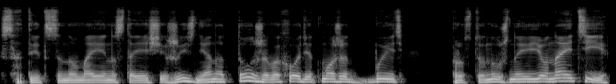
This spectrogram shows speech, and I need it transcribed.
Соответственно, в моей настоящей жизни она тоже выходит, может быть, просто нужно ее найти.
